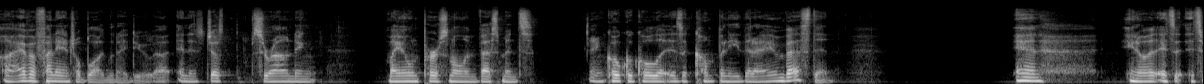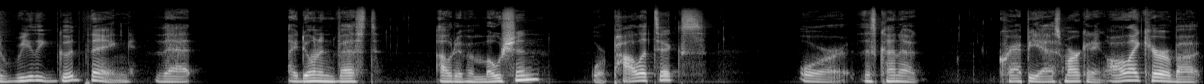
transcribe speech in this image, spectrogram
Uh, I have a financial blog that I do, uh, and it's just surrounding my own personal investments. And Coca Cola is a company that I invest in. And, you know, it's it's a really good thing that I don't invest out of emotion or politics or this kind of crappy ass marketing. All I care about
